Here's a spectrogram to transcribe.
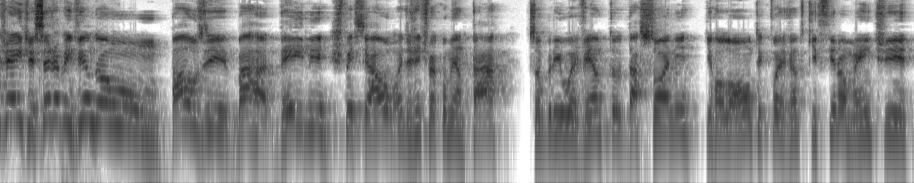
gente, seja bem-vindo a um pause barra daily especial, onde a gente vai comentar sobre o evento da Sony que rolou ontem, que foi o evento que finalmente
